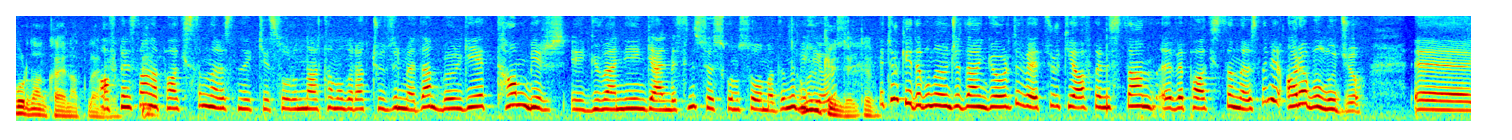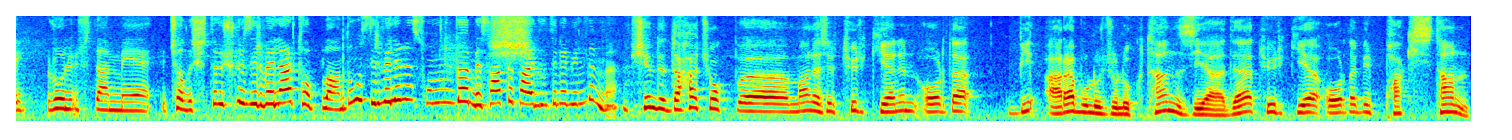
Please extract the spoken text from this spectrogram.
buradan kaynaklanıyor. Afganistan'la Pakistan arasındaki sorunlar tam olarak çözülmeden bölgeye tam bir e, güvenliğin gelmesinin söz konusu olmadığını biliyoruz. Mümkün değil. Tabii. E, Türkiye de bunu önceden gördü ve Türkiye, Afganistan e, ve Pakistan arasında bir ara bulucu e, rolü üstlenmeye çalıştı. Üçlü zirveler toplandı. O zirvelerin sonunda mesafe kaydedilebildi mi? Şimdi daha çok e, maalesef Türkiye'nin orada bir ara buluculuktan ziyade Türkiye orada bir Pakistan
